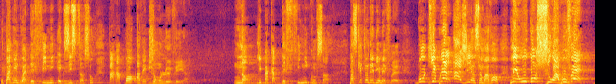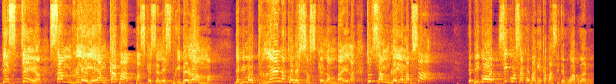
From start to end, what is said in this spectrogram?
Ou pas doit définir existence par rapport avec Jean Levé. Non, il n'est pas capable de définir comme ça. Parce que, attendez bien, mes frères, bon Dieu pral agir ensemble avant, mais où qu'on choix pour faire destin, ça me et capable parce que c'est l'esprit de l'homme. Depuis mon train connaissance que l'homme est là, tout ça me m'a ça. Et puis, quand dit qu'on n'a pas de capacité pour apprendre,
